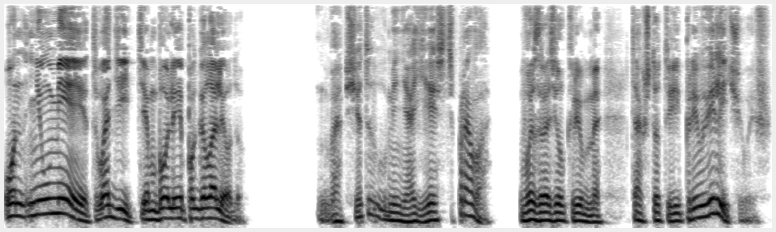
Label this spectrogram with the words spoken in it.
Он не умеет водить, тем более по гололеду. «Вообще-то у меня есть права», — возразил Крюмме, — «так что ты преувеличиваешь».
